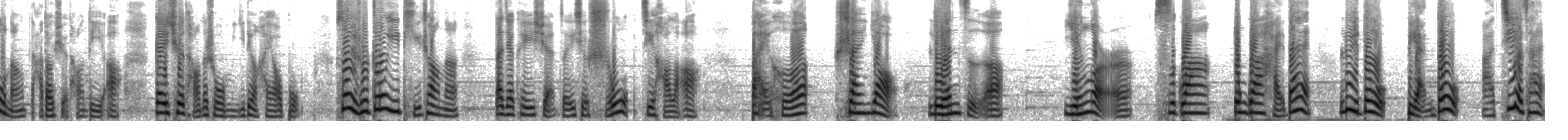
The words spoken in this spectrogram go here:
不能达到血糖低啊。该缺糖的时候，我们一定还要补。所以说，中医提倡呢，大家可以选择一些食物，记好了啊，百合。山药、莲子、银耳、丝瓜、冬瓜、海带、绿豆、扁豆啊、芥菜，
